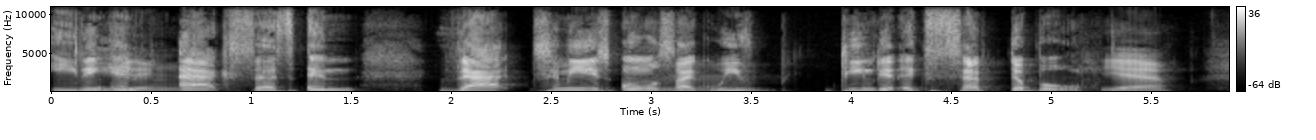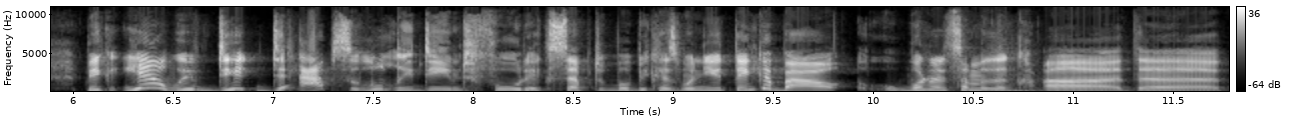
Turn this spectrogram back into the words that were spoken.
eating, Eating. in excess. And that to me is almost like Mm. we've deemed it acceptable. Yeah. Bec- yeah, we've de- absolutely deemed food acceptable because when you think about what are some of the uh, the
